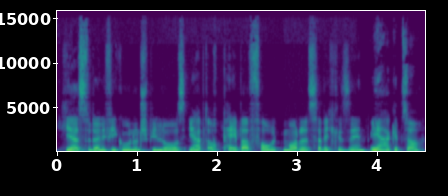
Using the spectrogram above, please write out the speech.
Hier hast du deine Figuren und spiel los. Ihr habt auch Paperfold Models, habe ich gesehen. Ja, gibt's auch.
